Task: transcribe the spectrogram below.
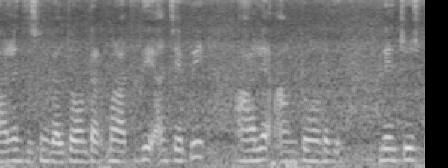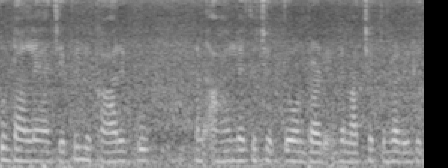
ఆలయం తీసుకుని వెళ్తూ ఉంటారు మన అతిథి అని చెప్పి ఆలయ అంటూ ఉంటుంది. నేను చూసుకుంటానులే అని చెప్పి నువ్వు కారుకు అని ఆలయతో చెప్తూ ఉంటాడు. ఇంకా నాకు చెప్తుంటాడు. ఇంకా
